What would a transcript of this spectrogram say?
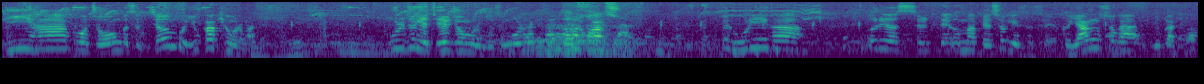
비하고 좋은 것은 전부 육각형으로 만들어요. 물 중에 제일 좋은 물은 무슨 물? 육각수. 우리가 어렸을 때 엄마 뱃속에 있었어요. 그 양수가 육각형.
